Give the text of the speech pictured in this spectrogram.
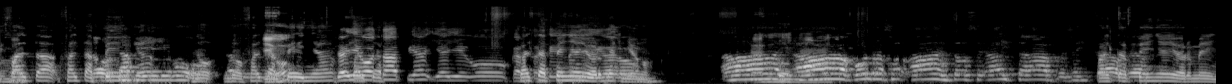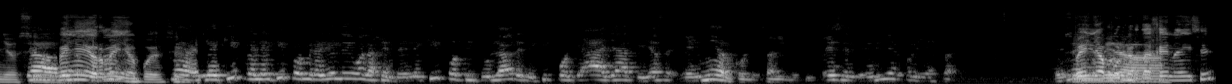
No, falta, falta No, Peña. Tapia ya llegó. No, no, falta ¿Llegó? Peña. Ya llegó falta, Tapia, ya llegó falta Cartagena, Peña y Ormeño. llegaron- Ah, dos ah, con razón. Ah, entonces, ahí está, pues ahí está. Falta o sea, Peña y Ormeño, sí. Ya, Peña y Ormeño, pues. sí. Mira, el equipo, el equipo, mira, yo le digo a la gente, el equipo titular, el equipo ya, ya, que ya se, el miércoles sale el equipo. Es el, el miércoles ya está. El Sí, Peña por. Cartagena, dice.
